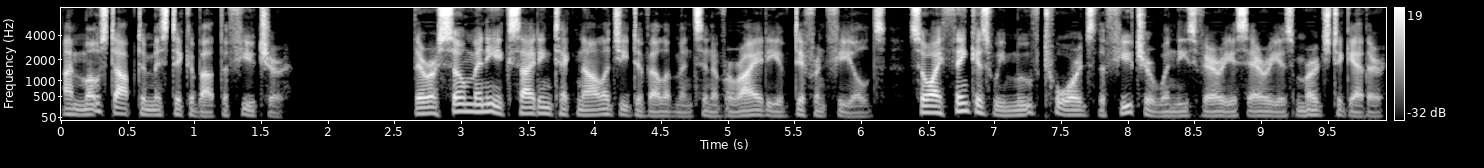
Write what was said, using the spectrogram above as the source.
I'm most optimistic about the future. There are so many exciting technology developments in a variety of different fields, so I think as we move towards the future when these various areas merge together,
